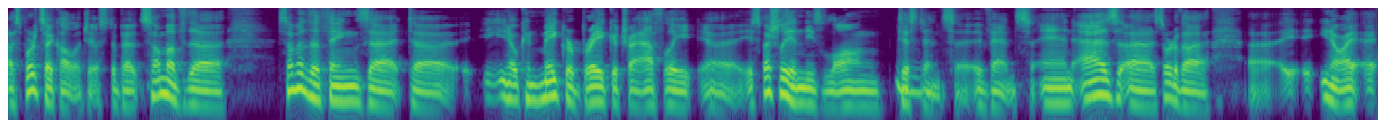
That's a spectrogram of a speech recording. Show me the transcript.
a sports psychologist about some of the some of the things that uh, you know can make or break a triathlete, uh, especially in these long mm-hmm. distance mm-hmm. uh, events. And as uh, sort of a uh, you know, I, I,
